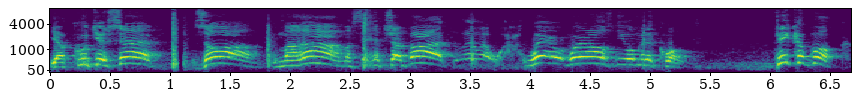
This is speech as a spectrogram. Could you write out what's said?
Yalkut Yosef, Zohar, Gemara, Masechet Shabbat. Where, where else do you want me to quote? Pick a book.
